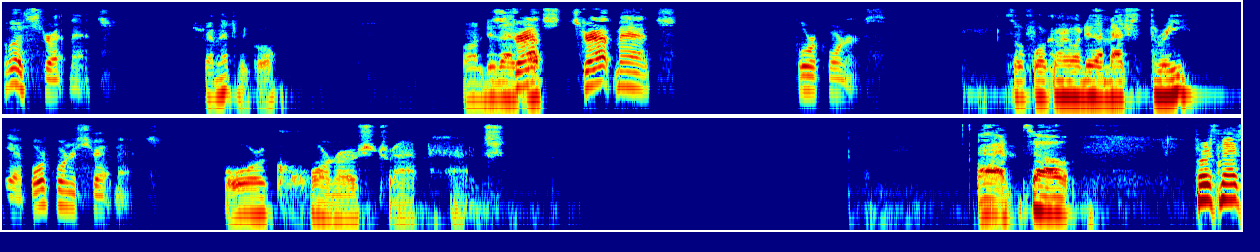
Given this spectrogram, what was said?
What about a strap match? Strap match would be cool. Want to do that? strap match? strap match. Four corners. So four corner. Want to do that match three? Yeah, four corner strap match. Four corner strap match. Alright, so first match,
